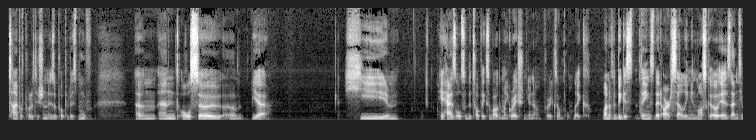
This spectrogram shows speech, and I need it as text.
type of politician is a populist move, um, and also yeah, he he has also the topics about the migration. You know, for example, like one of the biggest things that are selling in Moscow is anti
